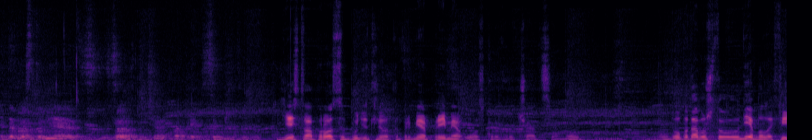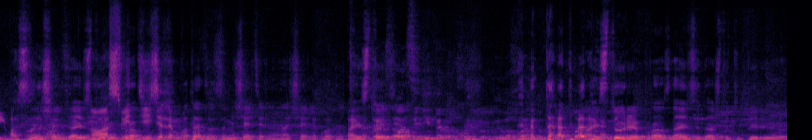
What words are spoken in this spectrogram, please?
Это просто у меня сразу начинает. События. Есть вопросы, будет ли, вот, например, премия Оскар вручаться. Ну, ну, потому что не было фильма. А слышали, да, историю Ну а с Вин про- Дизелем вот это замечательно в начале года. А ты история-. Он сидит такой, было. Да, А история про, знаете, да, что теперь э,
